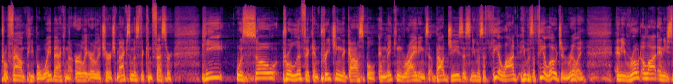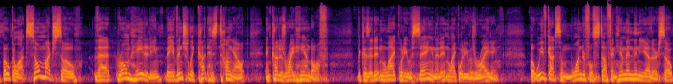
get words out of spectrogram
profound people way back in the early, early church. Maximus the Confessor. He was so prolific in preaching the gospel and making writings about Jesus, and he was a theolog- he was a theologian, really. And he wrote a lot and he spoke a lot, so much so that Rome hated him. They eventually cut his tongue out and cut his right hand off because they didn't like what he was saying and they didn't like what he was writing. But we've got some wonderful stuff in him and many others. So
